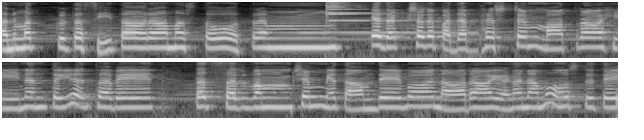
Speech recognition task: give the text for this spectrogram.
हनुमत्कृतसीतारामस्तोत्रम्। यदक्षरपदभ्रष्टं मात्राहीनं तु यद्भवेत्। तत्सर्वं क्षम्यतां देव नारायण नमोऽस्तु ते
